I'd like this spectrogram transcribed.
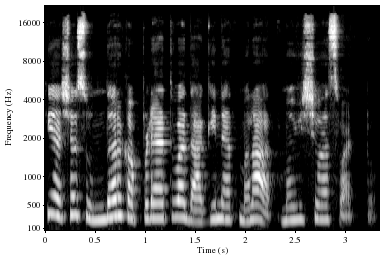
की अशा सुंदर कपड्यात व दागिन्यात मला आत्मविश्वास वाटतो.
